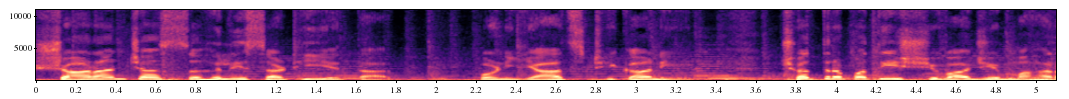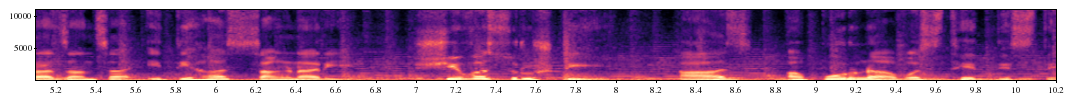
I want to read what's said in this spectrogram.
शाळांच्या सहलीसाठी येतात. पण याच ठिकाणी छत्रपती शिवाजी महाराजांचा इतिहास सांगणारी शिवसृष्टी आज अपूर्ण अवस्थेत दिसते.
